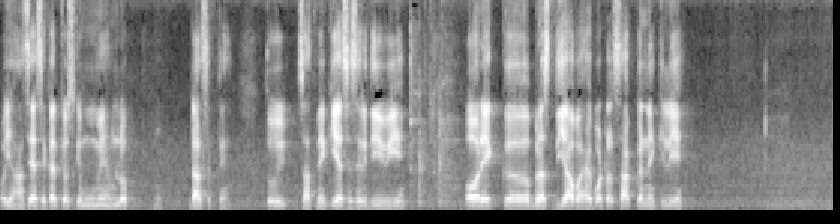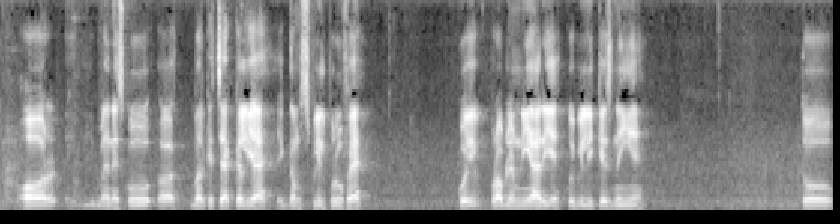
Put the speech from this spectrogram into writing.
और यहाँ से ऐसे करके उसके मुँह में हम लोग हम्म, डाल सकते हैं। तो साथ में एक ये एसेसरी दी हुई है और एक ब्रश दिया हुआ है बॉटल साफ़ करने के लिए। और मैंने इसको भर के चेक कर लिया है एकदम स्पील प्रूफ है। कोई प्रॉब्लम नहीं आ रही है कोई भी लीकेज नहीं है। तो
